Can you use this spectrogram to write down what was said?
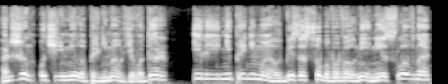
А Джон очень мило принимал его дар или не принимал без особого волнения, словно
